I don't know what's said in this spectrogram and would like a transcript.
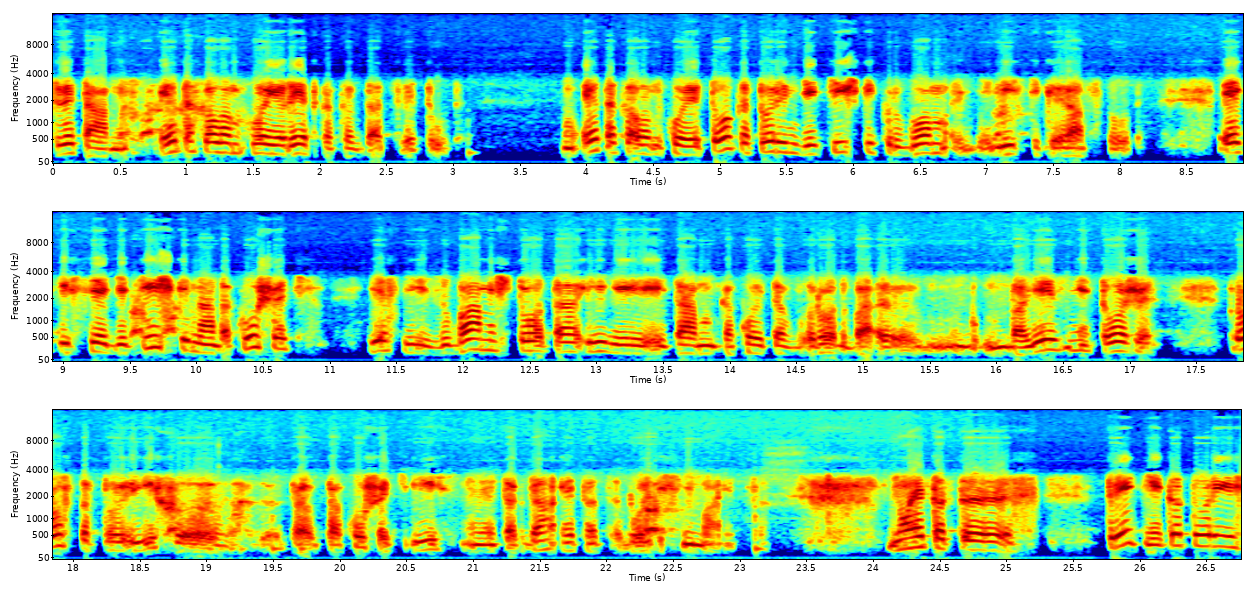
цветами. Это холанхое редко когда цветут. Но это холанхое то, которым детишки кругом листики растут. Эти все детишки надо кушать, если зубами что-то или там какой-то род э, болезни тоже просто их э, покушать и э, тогда этот боль снимается. Но этот э, третий, который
